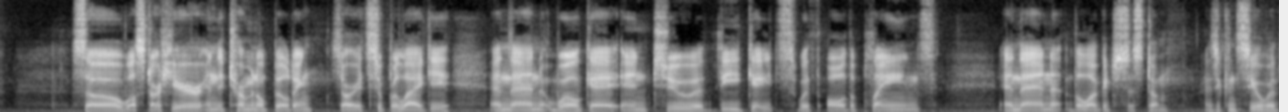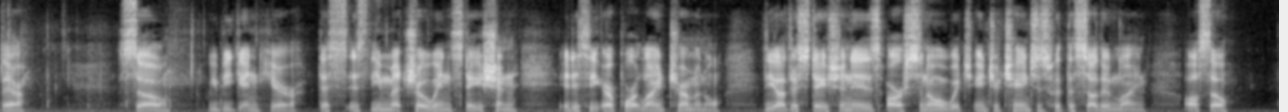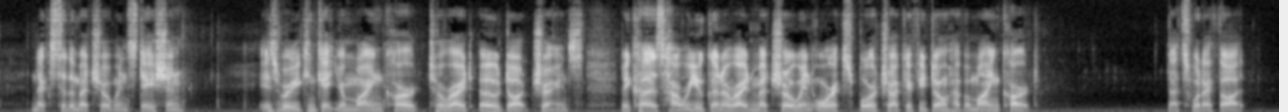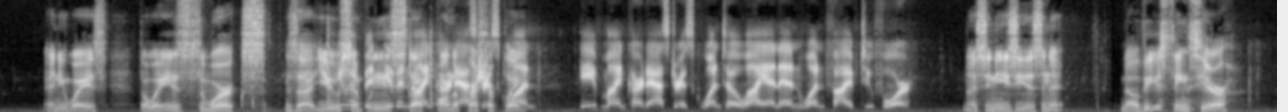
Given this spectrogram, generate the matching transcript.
So we'll start here in the terminal building. Sorry, it's super laggy. And then we'll get into the gates with all the planes and then the luggage system, as you can see over there. So we begin here. This is the Metrowind station. It is the airport line terminal. The other station is Arsenal, which interchanges with the Southern line. Also, next to the Metrowind station is where you can get your minecart to ride ODOT trains. Because how are you going to ride Metrowind or Explorer if you don't have a minecart? That's what I thought. Anyways, the way this works is that you, You simply step on the pressure plate. 1. Gave minecart asterisk 1 to OINN 1524. Nice and easy, isn't it? Now, these things here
